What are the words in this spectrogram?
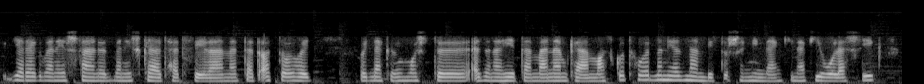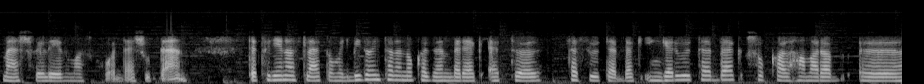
gyerekben és felnőttben is kelthet félelmet. Tehát attól, hogy hogy nekünk most ezen a héten már nem kell maszkot hordani, ez nem biztos, hogy mindenkinek jól esik másfél év maszkhordás után. Tehát, hogy én azt látom, hogy bizonytalanok az emberek, ettől feszültebbek, ingerültebbek, sokkal hamarabb ö,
